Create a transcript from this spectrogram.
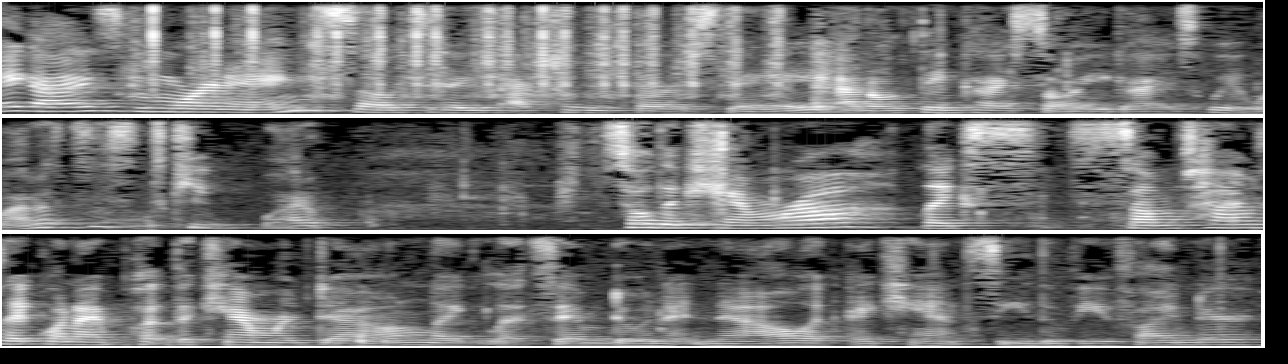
Hey guys, good morning. So today's actually Thursday. I don't think I saw you guys. Wait, why does this keep, why do, so the camera, like sometimes like when I put the camera down, like let's say I'm doing it now, like I can't see the viewfinder.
